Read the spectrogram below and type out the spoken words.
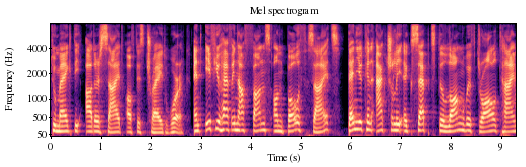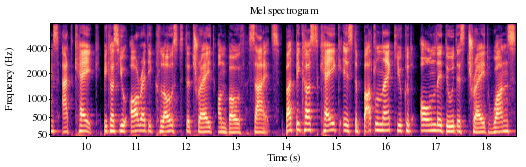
to make the other side of this trade work. And if you have enough funds on both sides, then you can actually accept the long withdrawal times at Cake because you already closed the trade on both sides. But because Cake is the bottleneck, you could only do this trade once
